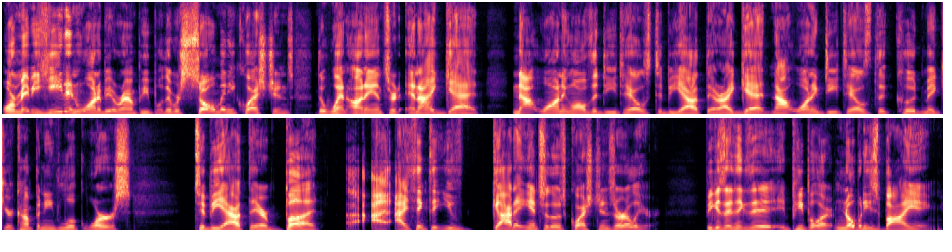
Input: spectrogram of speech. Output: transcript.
or maybe he didn't want to be around people. There were so many questions that went unanswered, and I get not wanting all the details to be out there. I get not wanting details that could make your company look worse to be out there, but I, I think that you've got to answer those questions earlier because I think that people are nobody's buying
